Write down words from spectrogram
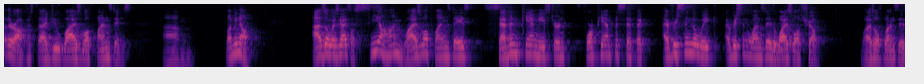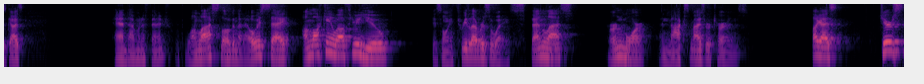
other office that I do Wise Wealth Wednesdays. Um, let me know. As always, guys, I'll see you on Wise Wealth Wednesdays, 7 p.m. Eastern, 4 p.m. Pacific, every single week, every single Wednesday, the Wise Wealth Show. Wise Wealth Wednesdays, guys. And I'm going to finish with one last slogan that I always say Unlocking wealth through you is only three levers away spend less, earn more, and maximize returns. Bye, guys. Cheers.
